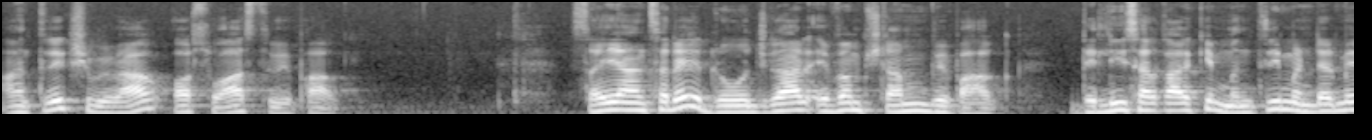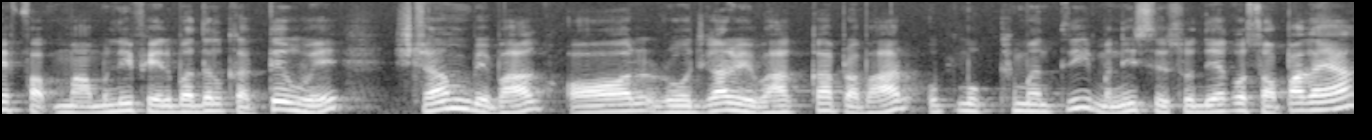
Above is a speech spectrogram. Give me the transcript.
अंतरिक्ष विभाग और स्वास्थ्य विभाग। सही आंसर है, रोज़गार एवं श्रम विभाग। दिल्ली सरकार के मंत्रिमंडल में मामूली फेरबदल करते हुए श्रम विभाग और रोज़गार विभाग का प्रभार उप मुख्यमंत्री मनीष सिसोदिया को सौंपा गया।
